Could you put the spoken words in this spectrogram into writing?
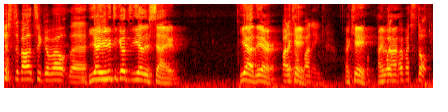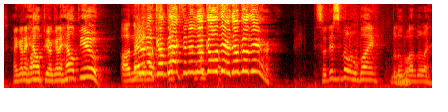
just about to go out there. Yeah, you need to go to the other side. Yeah, there. Running, okay. I'm running. Okay. I'm, Wait, uh, have I stopped? I'm gonna help you. I'm gonna help you. Oh No, no, you're no, come back! No, no, no, go there! Don't go there! So this is Balloon Boy. Balloon Boy. Balloon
